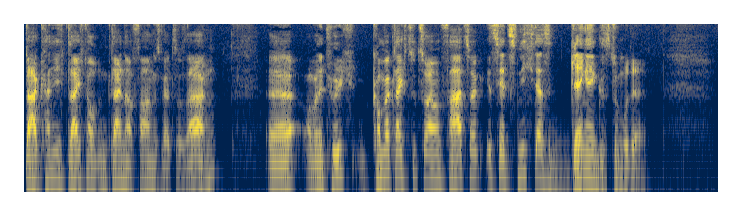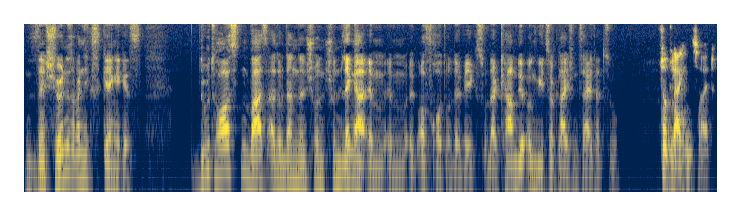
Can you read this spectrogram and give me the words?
Da kann ich gleich noch einen kleinen Erfahrungswert zu sagen. Äh, aber natürlich kommen wir gleich zu, zu eurem Fahrzeug. Ist jetzt nicht das gängigste Modell. Sehr schönes, aber nichts gängiges. Du, Thorsten, warst also dann schon, schon länger im, im, im Offroad unterwegs oder kam dir irgendwie zur gleichen Zeit dazu? Zur gleichen Zeit.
